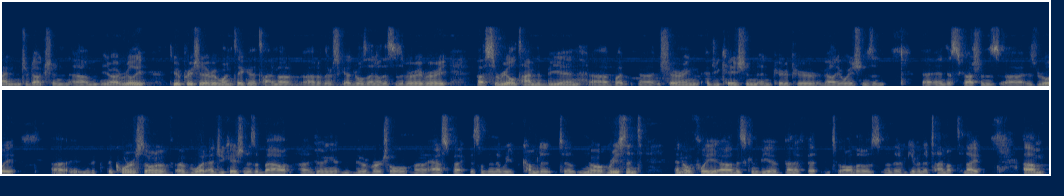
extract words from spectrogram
kind introduction. Um, you know, I really do appreciate everyone taking the time out of, out of their schedules. I know this is a very, very uh, surreal time to be in, uh, but uh, sharing education and peer-to-peer evaluations and, uh, and discussions uh, is really the, the, cornerstone of, of what education is about. doing it through a virtual aspect is something that we've come to, to know of recent, and hopefully this can be a benefit to all those that have given their time up tonight. Um,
